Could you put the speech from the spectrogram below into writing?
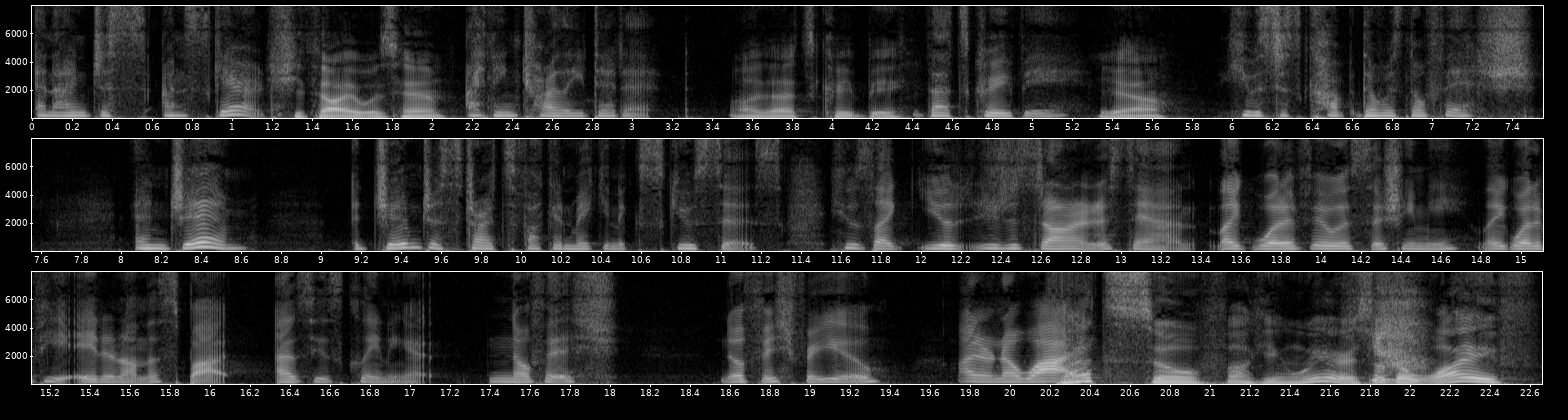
And I'm just, I'm scared. She thought it was him. I think Charlie did it. Oh, that's creepy. That's creepy. Yeah. He was just covered. There was no fish. And Jim, Jim just starts fucking making excuses. He was like, "You, you just don't understand. Like, what if it was sashimi? Like, what if he ate it on the spot as he's cleaning it? No fish, no fish for you. I don't know why. That's so fucking weird. So the wife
